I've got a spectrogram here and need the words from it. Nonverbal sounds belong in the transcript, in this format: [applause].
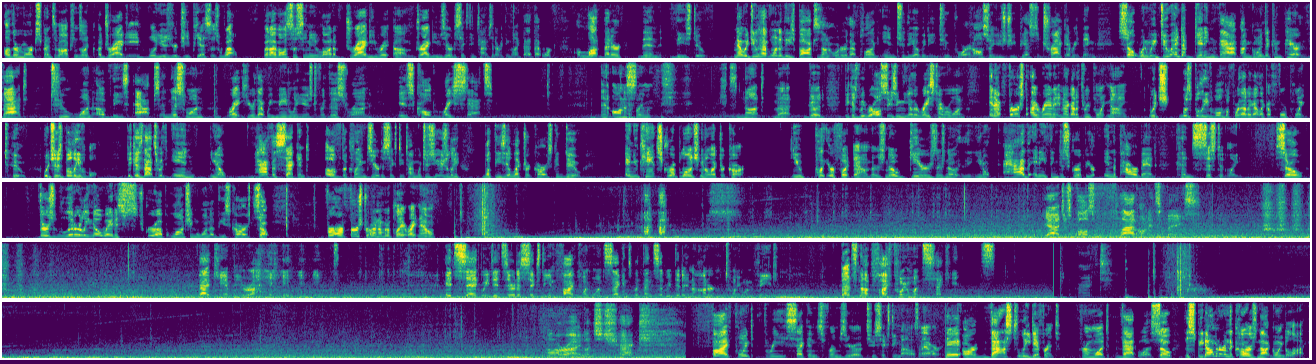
other more expensive options like a draggy will use your GPS as well. But I've also seen a lot of draggy um, Dragy 0 to 60 times and everything like that that work a lot better than these do. Now we do have one of these boxes on order that plug into the OBD2 port and also use GPS to track everything. So when we do end up getting that, I'm going to compare that to one of these apps. And this one right here that we mainly used for this run is called Race Stats. And honestly, [laughs] it's not that good because we were also using the other race timer one. And at first I ran it and I got a 3.9, which was believable. And before that I got like a 4.2, which is believable because that's within, you know, half a second of the claimed 0 to 60 time, which is usually what these electric cars can do. And you can't screw up launching an electric car. You put your foot down. There's no gears. There's no, you don't have anything to screw up. You're in the power band consistently. So there's literally no way to screw up launching one of these cars. So for our first run, I'm going to play it right now. [laughs] It just falls flat on its face. that can't be right. it said we did 0 to 60 in 5.1 seconds, but then said we did it in 121 feet. That's not 5.1 seconds. Let's check. 5.3 seconds from 0 to 60 miles an hour. They are vastly different from what that was. So the speedometer in the car is not going to lie.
